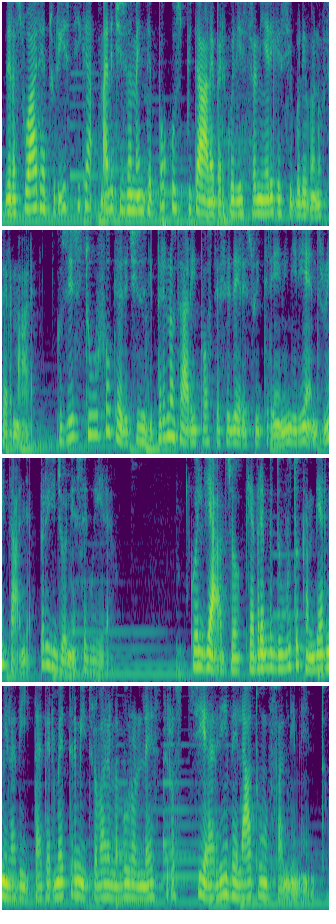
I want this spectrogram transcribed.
della sua area turistica, ma decisamente poco ospitale per quegli stranieri che si volevano fermare. Così stufo che ho deciso di prenotare i posti a sedere sui treni di rientro in Italia per i giorni a seguire. Quel viaggio, che avrebbe dovuto cambiarmi la vita e permettermi di trovare lavoro all'estero, si era rivelato un fallimento.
